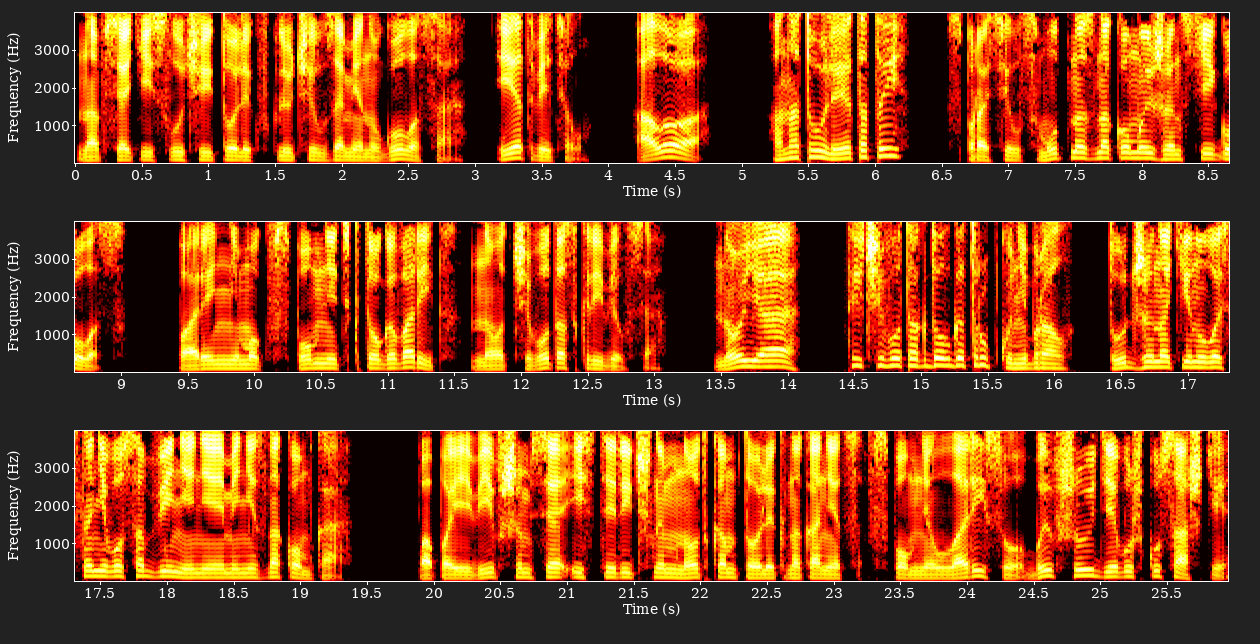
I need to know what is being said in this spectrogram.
На всякий случай Толик включил замену голоса и ответил. «Алло!» «Анатолий, это ты?» — спросил смутно знакомый женский голос. Парень не мог вспомнить, кто говорит, но от чего-то скривился. «Ну я...» «Ты чего так долго трубку не брал?» Тут же накинулась на него с обвинениями незнакомка. По появившимся истеричным ноткам Толик наконец вспомнил Ларису, бывшую девушку Сашки.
